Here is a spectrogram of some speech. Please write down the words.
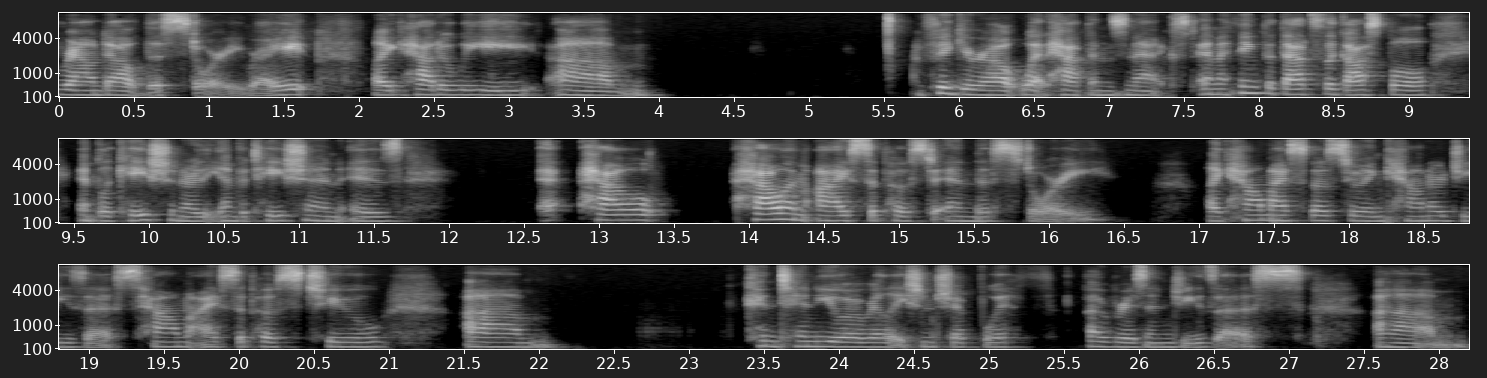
round out this story right? Like how do we um figure out what happens next? And i think that that's the gospel implication or the invitation is eh, how how am i supposed to end this story like how am i supposed to encounter jesus? How am i supposed to um, continue a relationship with a risen jesus? Um,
